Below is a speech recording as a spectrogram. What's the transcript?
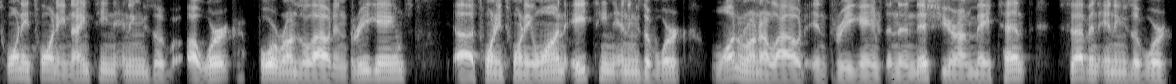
2020, 19 innings of uh, work, four runs allowed in three games. Uh, 2021, 18 innings of work, one run allowed in three games. And then this year on May 10th, seven innings of work,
